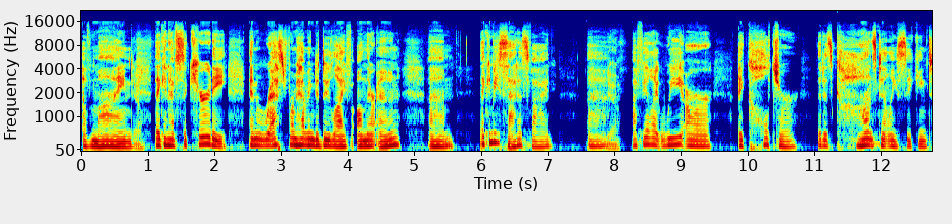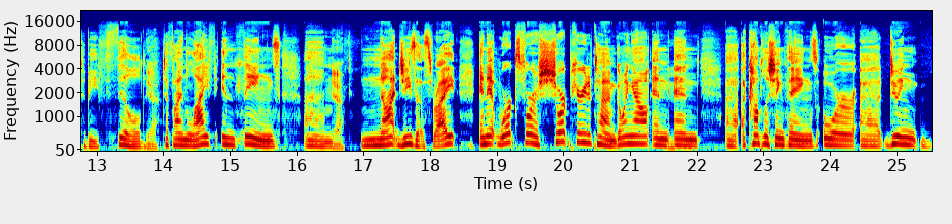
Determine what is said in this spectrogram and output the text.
of mind, Yeah. they can have security and rest from having to do life on their own. Um, they can be satisfied. Uh, Yeah. I feel like we are a culture that is constantly seeking to be filled, Yeah. to find life in things, um, Yeah. not Jesus, right? And it works for a short period of time, going out and Mhm. and uh, accomplishing things or uh, doing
